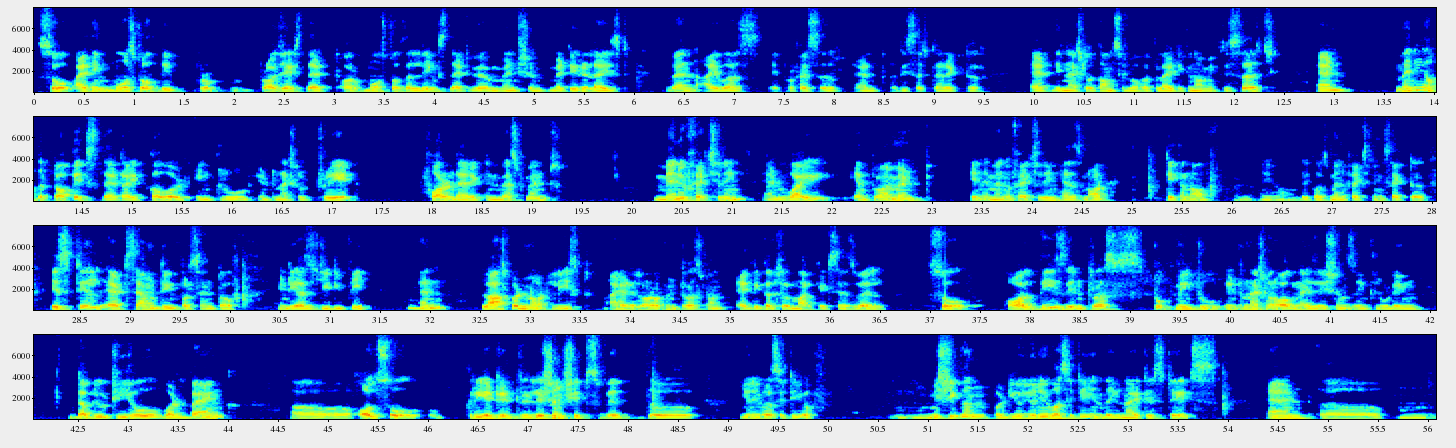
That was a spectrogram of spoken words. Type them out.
So I think most of the pro- projects that, or most of the links that you have mentioned, materialized when I was a professor and research director at the National Council of Applied Economic Research. And many of the topics that I covered include international trade, foreign direct investment, manufacturing and why employment in manufacturing has not taken off you know because manufacturing sector is still at 17% of india's gdp Mm-hmm. and last but not least i had a lot of interest on agricultural markets as well so all these interests took me to international organizations including wto world bank uh, also created relationships with the university of Michigan, Purdue University in the United States, and uh, mm,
